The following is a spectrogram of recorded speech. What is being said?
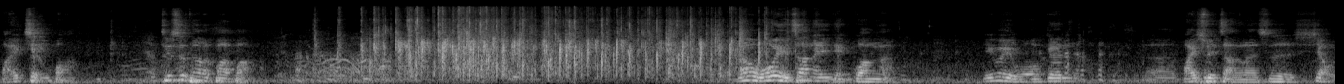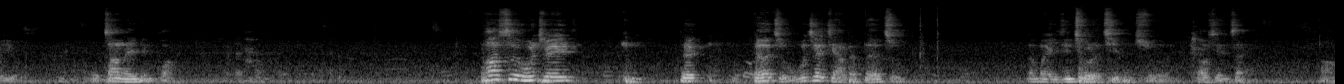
白振华，就是他的爸爸。然后我也沾了一点光啊，因为我跟呃白水长呢是校友，我沾了一点光。他是文学的得主，文学奖的得主。那么已经出了七本书了，到现在，啊，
